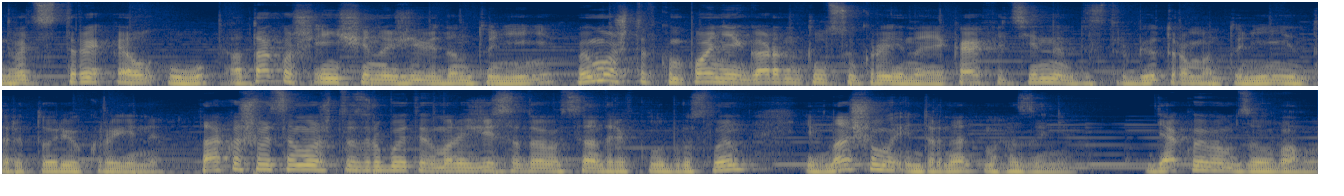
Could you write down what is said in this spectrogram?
930723LU, а також інші ножі від Antonini ви можете в компанії Garden Tools Україна, яка є офіційним дистриб'ютором Antonini на території України. Також ви це можете зробити в мережі садових центрів Клуб Руслин і в нашому інтернет-магазині. Дякую вам за увагу!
